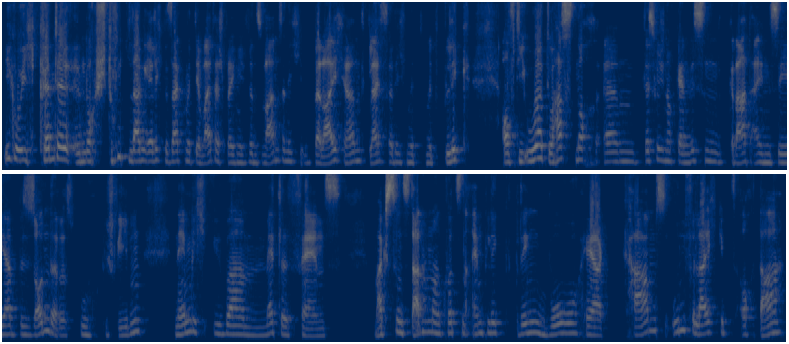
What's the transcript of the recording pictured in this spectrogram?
Nico, ich könnte noch stundenlang, ehrlich gesagt, mit dir weitersprechen. Ich finde es wahnsinnig bereichernd, gleichzeitig mit, mit Blick auf die Uhr. Du hast noch, ähm, das würde ich noch gerne wissen, gerade ein sehr besonderes Buch geschrieben, nämlich über Metal-Fans. Magst du uns da noch mal einen kurzen Einblick bringen, woher kam es? Und vielleicht gibt es auch da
